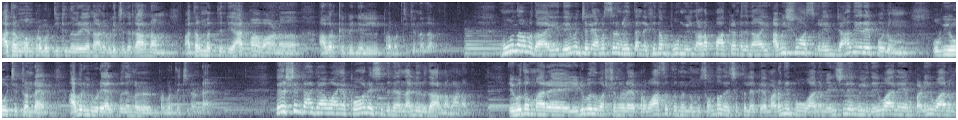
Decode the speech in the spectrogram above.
അധർമ്മം പ്രവർത്തിക്കുന്നവരെ എന്നാണ് വിളിച്ചത്. കാരണം അധർമ്മത്തിന്റെ ആത്മാവാണ് അവർക്ക് പിന്നിൽ പ്രവർത്തിക്കുന്നത്. മൂന്നാമതായി ദൈവം ചില അവസരങ്ങളിൽ തന്റെ ഹിതം ഭൂമിയിൽ നടപ്പാക്കേണ്ടതിനായി അവിശ്വാസികളെയും ജാതിയരെ പോലും ഉപയോഗിച്ചിട്ടുണ്ട്. അവരിലൂടെ അത്ഭുതങ്ങൾ പ്രവർത്തിച്ചിട്ടുണ്ട്. പേർഷ്യൻ രാജാവായ കോരസ് ഇതിന് നല്ലൊരു ഉദാഹരണമാണ്. യഹൂദന്മാരെ എഴുപത് വർഷങ്ങളുടെ പ്രവാസത്തിൽ നിന്നും സ്വന്തം ദേശത്തിലേക്ക് മടങ്ങിപ്പോവാനും എരിശിലേമിൽ ദൈവാലയം പണിയുവാനും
